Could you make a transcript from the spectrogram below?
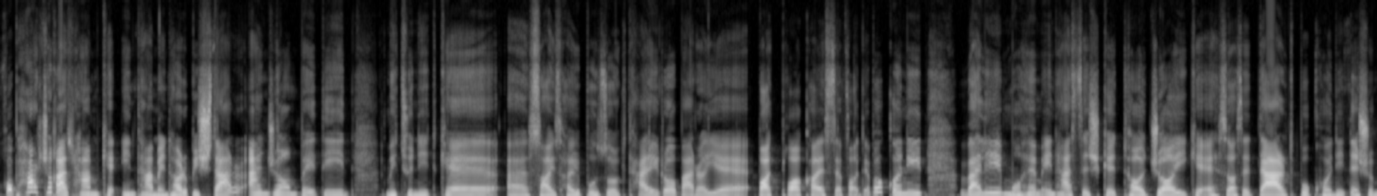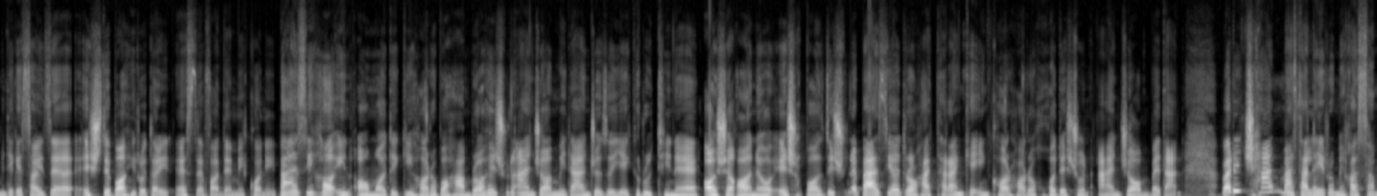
خب هر چقدر هم که این تمرین ها رو بیشتر انجام بدید می‌تونید که سایزهای بزرگتری رو برای باد پلاک ها استفاده بکنید. ولی مهم این هستش که تا جایی که احساس درد بکنید نشون میده که سایز اشتباهی رو دارید استفاده می‌کنید. بعضی ها این آمادگی ها رو با همراهشون انجام میدن جزو یک روتین عاشقانه و عشق بازیشونه بعضی ها راحت ترن که این کارها رو خودشون انجام بدن. ولی چند مسئله ای رو می‌خواستم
